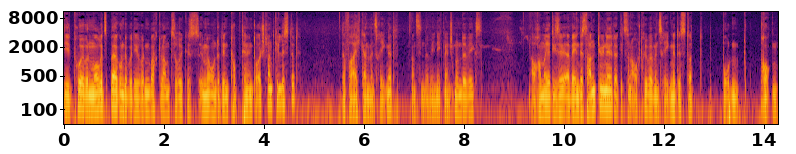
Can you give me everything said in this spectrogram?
Die Tour über den Moritzberg und über die Rüttenbachklamm zurück ist immer unter den Top Ten in Deutschland gelistet. Da fahre ich gern, wenn es regnet. Dann sind da wenig Menschen unterwegs. Auch haben wir ja diese erwähnte Sanddüne, da geht es dann auch drüber. Wenn es regnet, ist dort Boden trocken.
